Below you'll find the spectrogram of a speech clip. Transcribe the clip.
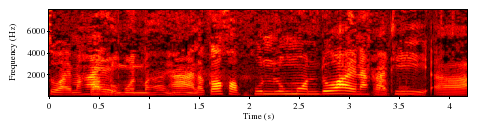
สวยๆมาให้ ฝากลุงมนต์มาให้ อ่าแล้วก็ขอบคุณลุงมนด้วยนะครัคะบผม ที่อ่า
